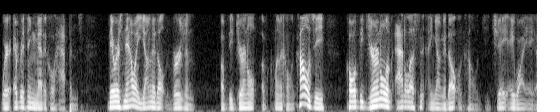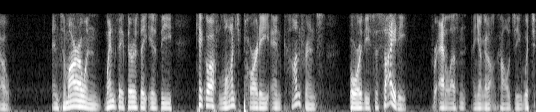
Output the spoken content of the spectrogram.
where everything medical happens. There is now a young adult version of the Journal of Clinical Oncology called the Journal of Adolescent and Young Adult Oncology, J A Y A O. And tomorrow and Wednesday, Thursday is the kickoff launch party and conference for the Society for Adolescent and Young Adult Oncology, which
